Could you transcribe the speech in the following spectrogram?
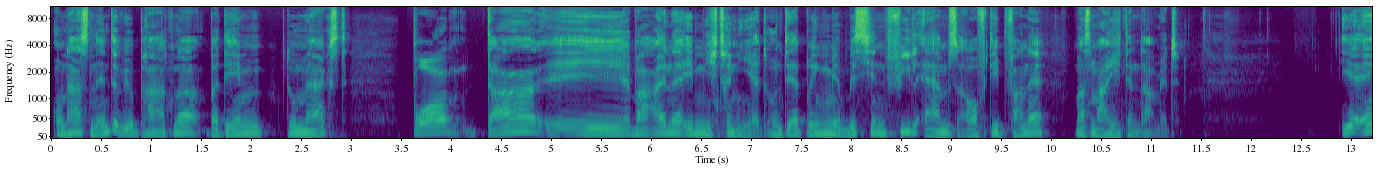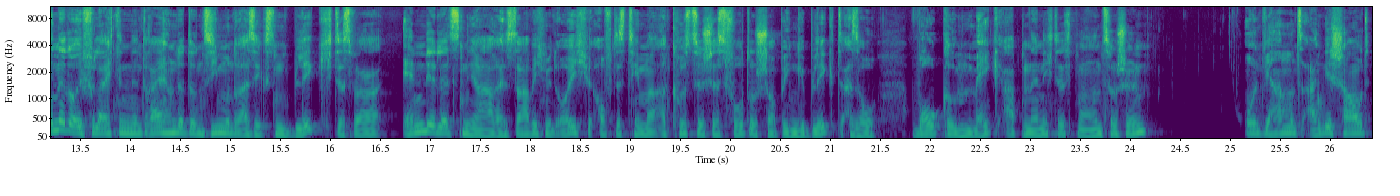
und hast einen Interviewpartner, bei dem du merkst, boah, da äh, war einer eben nicht trainiert und der bringt mir ein bisschen viel Amps auf die Pfanne. Was mache ich denn damit? Ihr erinnert euch vielleicht in den 337. Blick, das war Ende letzten Jahres, da habe ich mit euch auf das Thema akustisches Photoshopping geblickt, also Vocal Make-up nenne ich das bei uns so schön. Und wir haben uns angeschaut,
